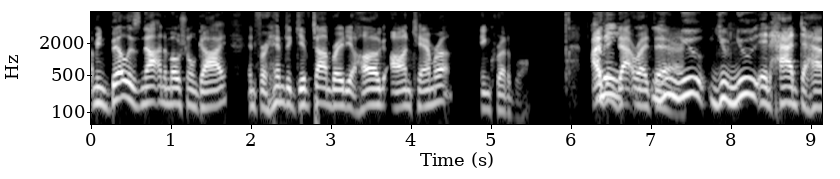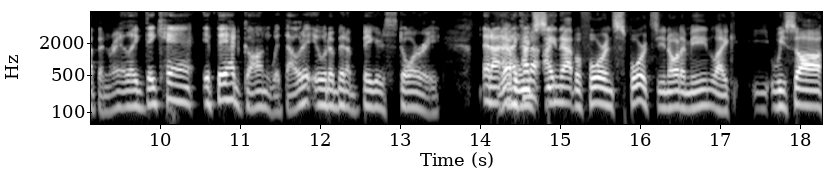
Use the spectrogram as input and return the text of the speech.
I mean, Bill is not an emotional guy and for him to give Tom Brady a hug on camera, incredible. I, I think that right there. You knew you knew it had to happen, right? Like they can't if they had gone without it, it would have been a bigger story. And I, yeah, and I kinda, we've seen that before in sports. You know what I mean? Like we saw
